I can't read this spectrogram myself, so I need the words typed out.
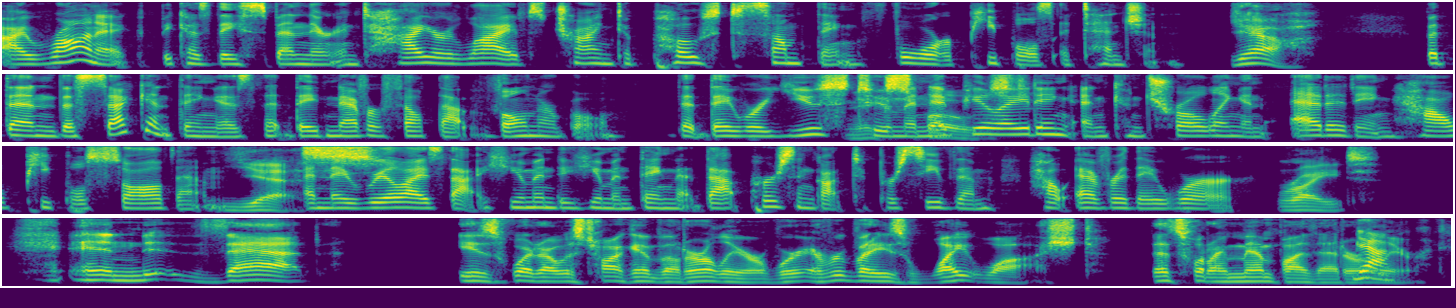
ironic because they spend their entire lives trying to post something for people's attention. Yeah. But then the second thing is that they never felt that vulnerable, that they were used And to exposed. manipulating and controlling and editing how people saw them. Yes. And they realized that human to human thing that that person got to perceive them however they were. Right. And that is what I was talking about earlier, where everybody's whitewashed. That's what I meant by that earlier. Yeah.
